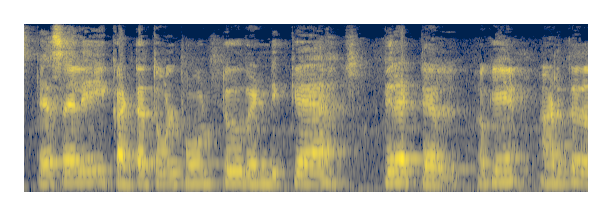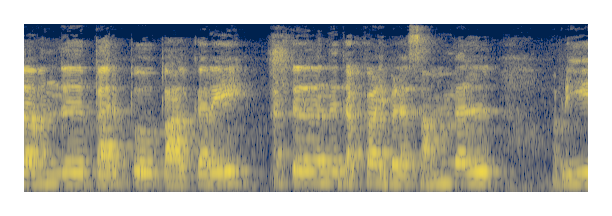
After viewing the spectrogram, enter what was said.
ஸ்பெஷலி கட்டத்தூள் போட்டு வெண்டிக்காய் பிரட்டல். ஓகே அடுத்ததாக வந்து பருப்பு பால்கறி. அடுத்தது வந்து தக்காளி பழ சம்பல் அப்படியே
